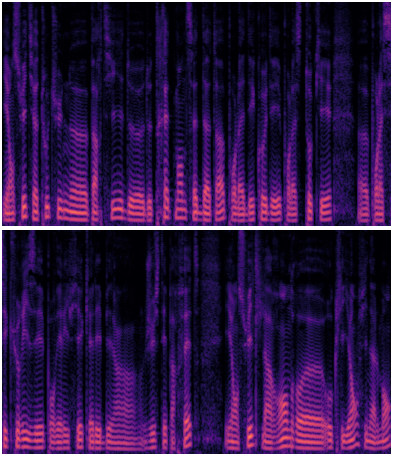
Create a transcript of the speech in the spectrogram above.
et ensuite, il y a toute une euh, partie de, traitement de cette data pour la décoder, pour la stocker, euh, pour la sécuriser, pour vérifier qu'elle est bien juste et parfaite. Et ensuite, la rendre au client finalement,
